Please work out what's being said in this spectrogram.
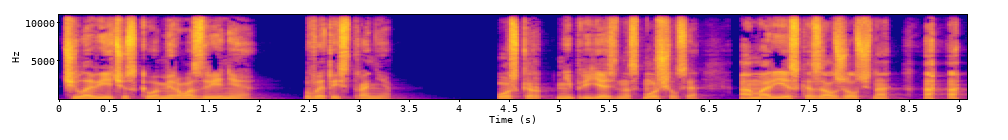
человеческого мировоззрения в этой стране». Оскар неприязненно сморщился, а Мария сказал желчно, «Ха-ха,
